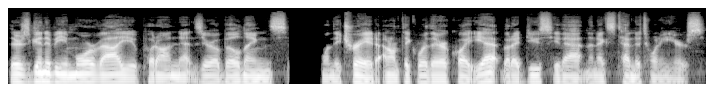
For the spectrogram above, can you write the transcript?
there's going to be more value put on net zero buildings when they trade. I don't think we're there quite yet, but I do see that in the next 10 to 20 years.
